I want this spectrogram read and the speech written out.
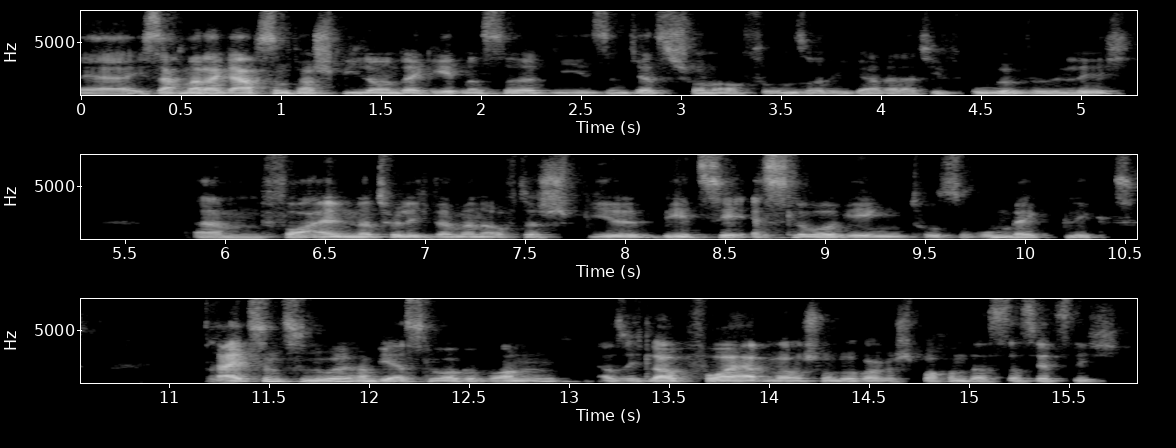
Äh, ich sag mal, da gab es ein paar Spiele und Ergebnisse, die sind jetzt schon auch für unsere Liga relativ ungewöhnlich. Ähm, vor allem natürlich, wenn man auf das Spiel BC Eslohe gegen TuS Rumbeck blickt. 13 zu 0 haben die Esloher gewonnen. Also ich glaube, vorher hatten wir auch schon darüber gesprochen, dass das jetzt nicht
